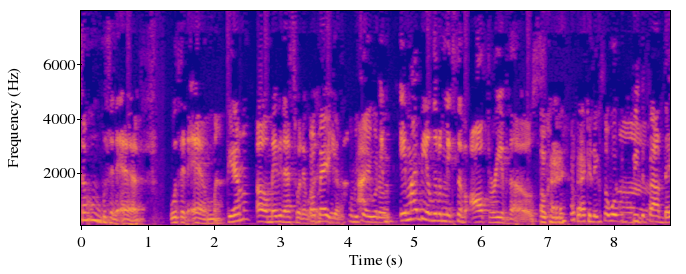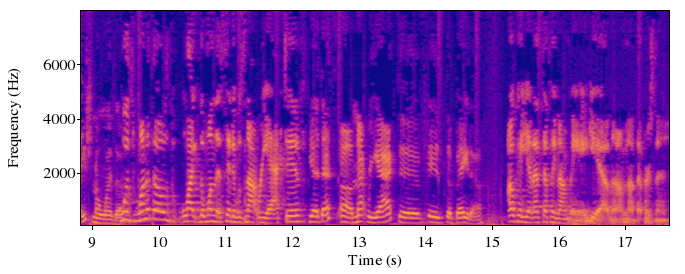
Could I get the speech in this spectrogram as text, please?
something with an F, with an M. Gamma? Oh, maybe that's what it was. Omega. Let me tell you what I- it, it might be a little mix of all three of those. Okay. Okay, I can. So, what would be the foundational one, though? Was one of those like the one that said it was not reactive? yeah, that's um, not reactive, is the beta. Okay, yeah, that's definitely not me. Yeah, no, I'm not that person.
